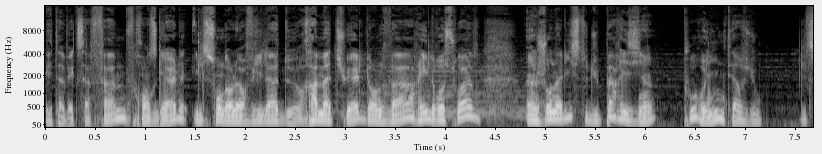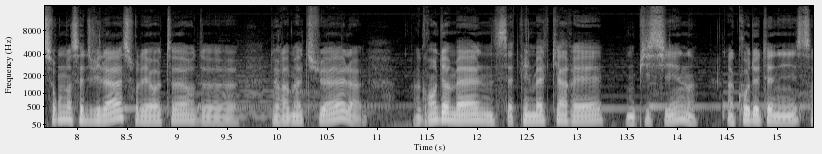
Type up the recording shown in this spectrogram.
est avec sa femme, France Gall. Ils sont dans leur villa de Ramatuel, dans le Var, et ils reçoivent un journaliste du Parisien pour une interview. Ils sont dans cette villa sur les hauteurs de, de Ramatuel. Un grand domaine, 7000 m2, une piscine, un cours de tennis.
